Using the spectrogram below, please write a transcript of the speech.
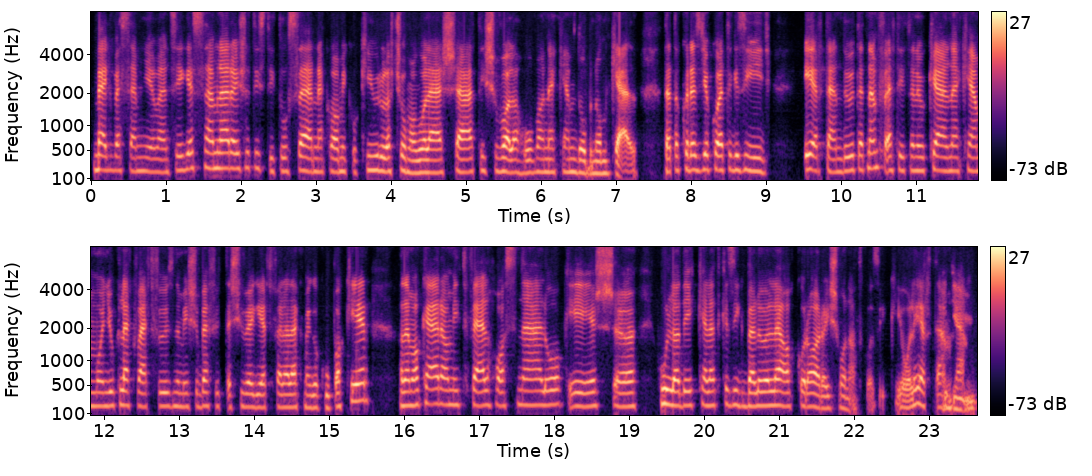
megveszem nyilván céges számlára, és a tisztítószernek, amikor kiürül a csomagolását is valahova nekem dobnom kell. Tehát akkor ez gyakorlatilag ez így értendő, tehát nem feltétlenül kell nekem mondjuk lekvárt főznöm, és a befűttes üvegért felelek meg a kupakért, hanem akár amit felhasználok, és hulladék keletkezik belőle, akkor arra is vonatkozik. Jól értem? Igen.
